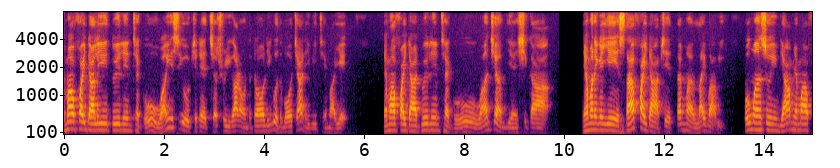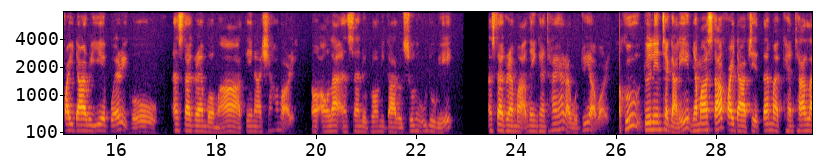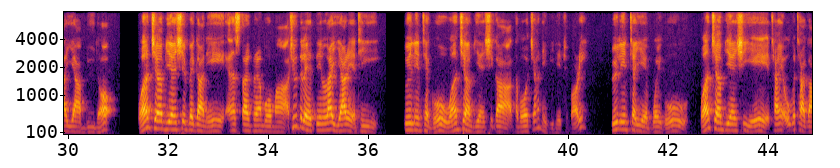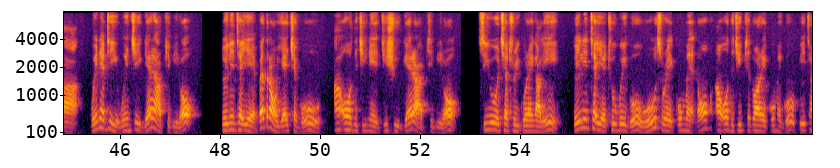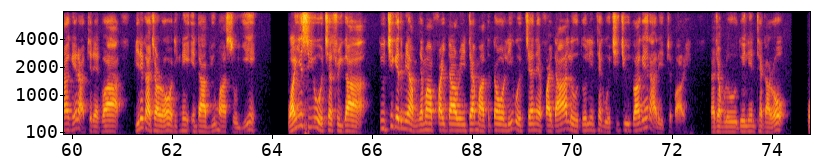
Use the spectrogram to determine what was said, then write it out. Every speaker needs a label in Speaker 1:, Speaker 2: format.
Speaker 1: မြန်မာဖိုက်တာလေးသွေးလင်းထက်ကို YCO ဖြစ်တဲ့ Chatri ကတော့တော်တော်လေးကိုသဘောကျနေပြီထင်ပါရဲ့မြန်မာဖိုက်တာသွေးလင်းထက်ကို One Championship ကမြန်မာနိုင်ငံရဲ့ Star Fighter အဖြစ်သတ်မှတ်လိုက်ပါပြီပုံမှန်ဆိုရင်ဗျာမြန်မာဖိုက်တာတွေရဲ့ပွဲတွေကို Instagram ပေါ်မှာတင်တာရှားပါတယ်။နော်အောင်လာအန်ဆန်တို့ Veronica တို့ဆိုလင်ဦးတို့ပဲ Instagram မှာအသင်ခံထားရတာကိုတွေ့ရပါတယ်။ အခုတွေးလင်းထက်ကလေမြန်မာ Star Fighter အဖြစ်သတ်မှတ်ခံထားလိုက်ရပြီးတော့ One Championship ဘက်ကနေ Instagram ပေါ်မှာအထူးတလဲတင်လိုက်ရတဲ့အထိတွေးလင်းထက်ကို One Championship ကသဘောကျနေပြီလေဖြစ်ပါတယ်။တွေးလင်းထက်ရဲ့ပွဲကို One Championship ရဲ့အထိုင်းဥက္ကဋ္ဌကဝင်းတဲ့အထိဝင်ကြည့်ခဲ့တာဖြစ်ပြီးတော့တွေးလင်းထက်ရဲ့ပက်တရောင်ရိုက်ချက်ကိုအာအော်တကြီးနဲ့ကြည့်ရှုခဲ့တာဖြစ်ပြီးတော့ CEO Chatri ကိုယ်တိုင်ကလေ တွေးလင်းထက်ရဲ့ထူပွေးကိုဝိုးဆိုရဲ comment နော်အာအော်တကြီးဖြစ်သွားတဲ့ comment ကိုပေးထားခဲ့တာဖြစ်တဲ့အတွက်ပြီးတဲ့အခါကျတော့ဒီကနေ့ interview မှာဆိုရင် YCO Chatri ကသူချစ်ခဲ့သမျှမြန်မာ fighter တွေတက်မှာတော်တော်လေးကိုကျန်းတဲ့ fighter လို့သွေးလင်းထက်ကိုချီကျူးသွားခဲ့တာလေးဖြစ်ပါတယ်။ဒါကြောင့်မလို့သွေးလင်းထက်ကတော့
